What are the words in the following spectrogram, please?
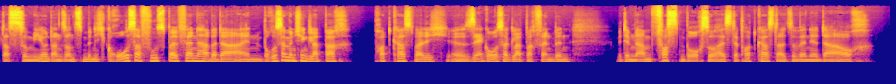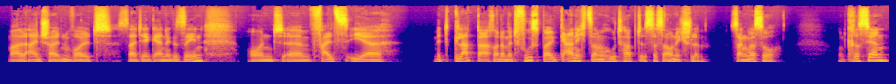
das zu mir. Und ansonsten bin ich großer Fußballfan, habe da ein Borussia Mönchengladbach Podcast, weil ich äh, sehr großer Gladbach-Fan bin, mit dem Namen Pfostenbruch, so heißt der Podcast. Also wenn ihr da auch mal einschalten wollt, seid ihr gerne gesehen. Und äh, falls ihr mit Gladbach oder mit Fußball gar nichts am Hut habt, ist das auch nicht schlimm. Sagen wir es so. Und Christian,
